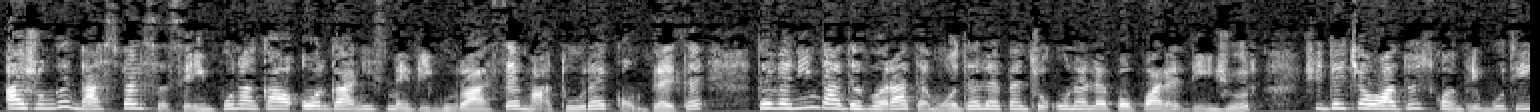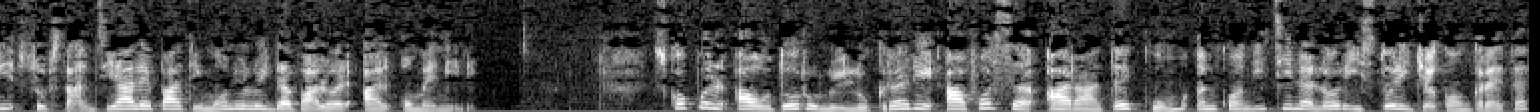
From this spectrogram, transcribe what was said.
ajungând astfel să se impună ca organisme viguroase, mature, complete, devenind adevărate modele pentru unele popoare din jur și deci au adus contribuții substanțiale patrimoniului de valori al omenirii. Scopul autorului lucrării a fost să arate cum, în condițiile lor istorice concrete,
